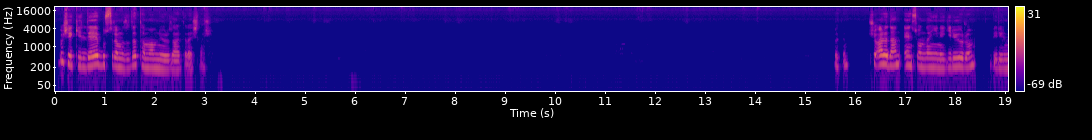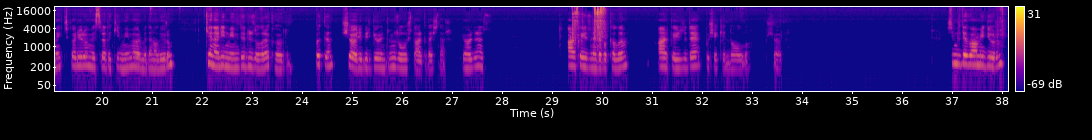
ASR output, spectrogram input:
Bu şekilde bu sıramızı da tamamlıyoruz arkadaşlar. Bakın şu aradan en sondan yine giriyorum. Bir ilmek çıkarıyorum ve sıradaki ilmeğimi örmeden alıyorum. Kenar ilmeğimi de düz olarak ördüm. Bakın şöyle bir görüntümüz oluştu arkadaşlar. Gördünüz. Arka yüzüne de bakalım. Arka yüzü de bu şekilde oldu. Şöyle. Şimdi devam ediyorum.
